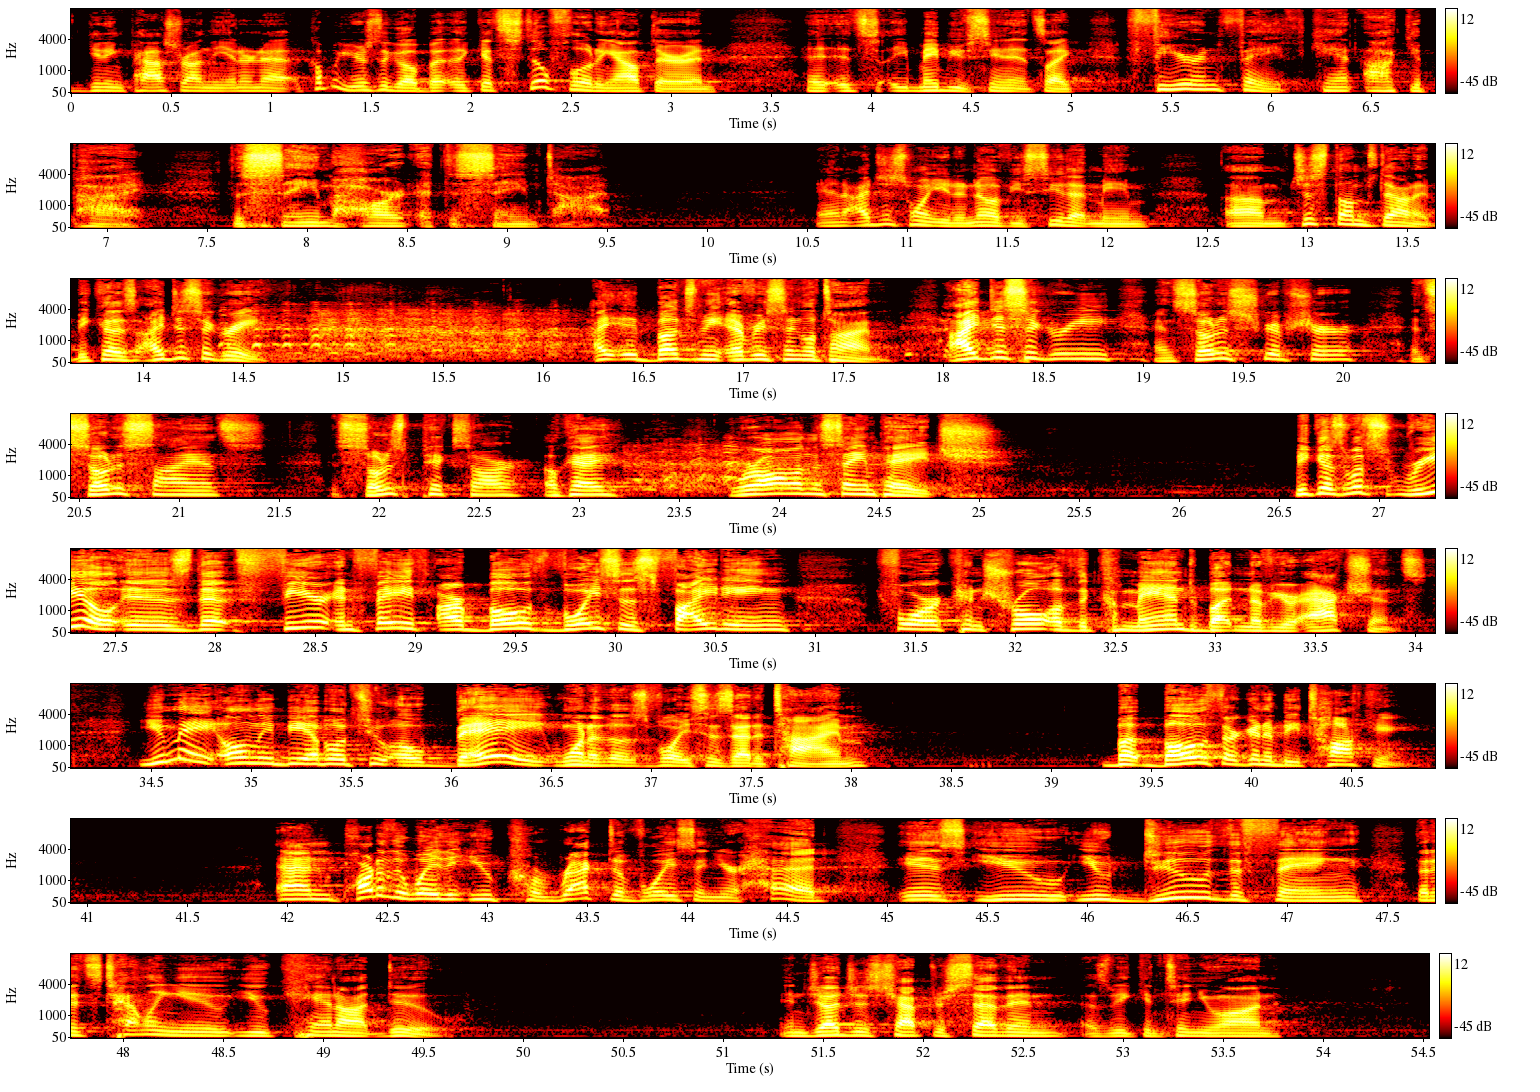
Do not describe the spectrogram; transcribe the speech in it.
getting passed around the internet a couple years ago, but it gets still floating out there, and it's maybe you've seen it. It's like fear and faith can't occupy the same heart at the same time. And I just want you to know if you see that meme, um, just thumbs down it because I disagree. I, it bugs me every single time. I disagree, and so does Scripture, and so does science, and so does Pixar, okay? We're all on the same page. Because what's real is that fear and faith are both voices fighting for control of the command button of your actions. You may only be able to obey one of those voices at a time, but both are going to be talking. And part of the way that you correct a voice in your head is you, you do the thing that it's telling you you cannot do. In Judges chapter 7, as we continue on,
